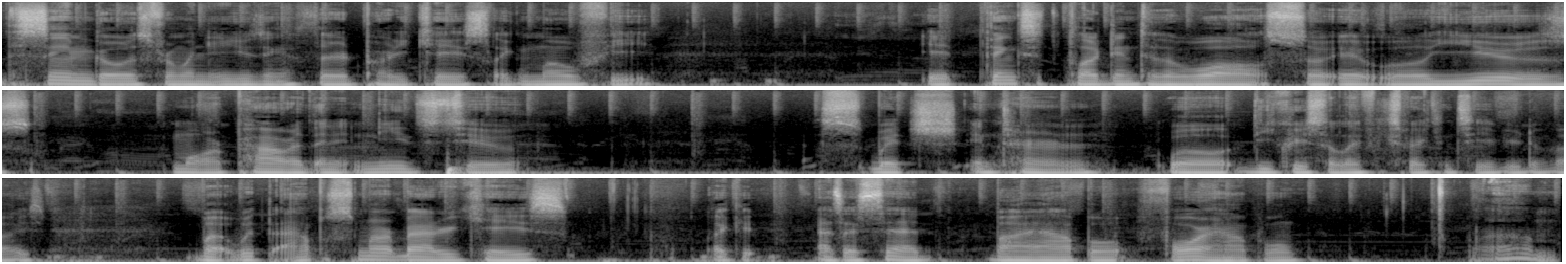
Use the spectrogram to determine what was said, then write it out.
the same goes for when you're using a third party case like Mophie. It thinks it's plugged into the wall, so it will use more power than it needs to, which in turn will decrease the life expectancy of your device. But with the Apple Smart Battery case, like it, as I said, by Apple for Apple, um,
